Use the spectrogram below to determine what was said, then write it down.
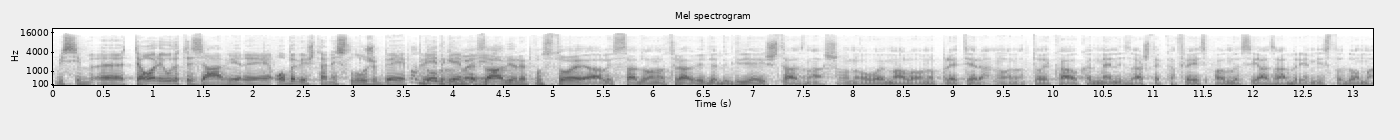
Mislim, e, teorije urote zavjere, obavještajne službe, Pa 5G dobro, gle, mreže. zavjere postoje, ali sad ono treba vidjeti gdje i šta, znaš, ono, ovo je malo ono pretjerano, ono, to je kao kad meni zašteka face, pa onda si ja zabrijem isto doma.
